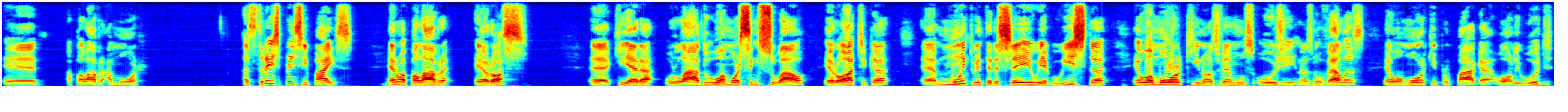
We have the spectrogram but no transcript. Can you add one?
é, a palavra amor. As três principais eram a palavra eros, é, que era o lado, o amor sensual, erótica, é, muito interesseiro e egoísta. É o amor que nós vemos hoje nas novelas, é o amor que propaga o Hollywood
